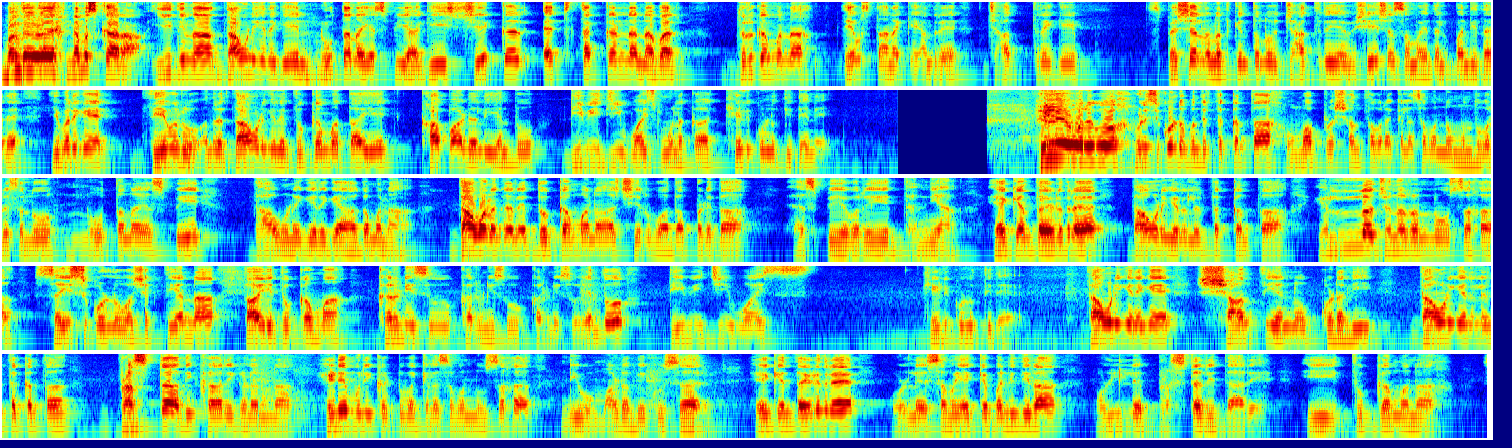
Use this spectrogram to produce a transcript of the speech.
ಬಂಧುಗಳೇ, ನಮಸ್ಕಾರ. ಈ ದಿನ ದಾವಣಗೆರೆಗೆ ನೂತನ ಎಸ್ ಆಗಿ ಶೇಖರ್ ಎಚ್. ತಕ್ಕಣ್ಣನವರ್ ದುರ್ಗಮ್ಮನ ದೇವಸ್ಥಾನಕ್ಕೆ, ಅಂದರೆ ಜಾತ್ರೆಗೆ ಸ್ಪೆಷಲ್ ಅನ್ನೋದಕ್ಕಿಂತಲೂ ಜಾತ್ರೆಯ ವಿಶೇಷ ಸಮಯದಲ್ಲಿ ಬಂದಿದ್ದಾರೆ. ಇವರಿಗೆ ದೇವರು, ಅಂದರೆ ದಾವಣಗೆರೆ ದುರ್ಗಮ್ಮ ತಾಯಿ ಕಾಪಾಡಲಿ ಎಂದು ಡಿ ವಿ ಜಿ ವಾಯ್ಸ್ ಮೂಲಕ ಕೇಳಿಕೊಳ್ಳುತ್ತಿದ್ದೇನೆ. ಇಲ್ಲಿಯವರೆಗೂ ಉಳಿಸಿಕೊಂಡು ಬಂದಿರತಕ್ಕಂಥ ಉಮಾ ಪ್ರಶಾಂತ್ ಅವರ ಕೆಲಸವನ್ನು ಮುಂದುವರಿಸಲು ನೂತನ ಎಸ್ ಪಿ ದಾವಣಗೆರೆಗೆ ಆಗಮನ. ದಾವಣಗೆರೆ ದುಗ್ಗಮ್ಮನ ಆಶೀರ್ವಾದ ಪಡೆದ ಎಸ್ ಪಿ ಅವರೇ ಧನ್ಯ. ಯಾಕೆ ಅಂತ ಹೇಳಿದ್ರೆ ದಾವಣಗೆರೆಯಲ್ಲಿರ್ತಕ್ಕಂಥ ಎಲ್ಲ ಜನರನ್ನು ಸಹ ಸಹಿಸಿಕೊಳ್ಳುವ ಶಕ್ತಿಯನ್ನು ತಾಯಿ ದುಗ್ಗಮ್ಮ ಕರುಣಿಸು ಕರುಣಿಸು ಕರುಣಿಸು ಎಂದು ಟಿ ವಿ ಜಿ ವಾಯ್ಸ್ ಕೇಳಿಕೊಳ್ಳುತ್ತಿದೆ. ದಾವಣಗೆರೆಗೆ ಶಾಂತಿಯನ್ನು ಕೊಡಲಿ. ದಾವಣಗೆರೆಯಲ್ಲಿರ್ತಕ್ಕಂಥ ಭ್ರಷ್ಟ ಅಧಿಕಾರಿಗಳನ್ನು ಹೆಡೆಮುರಿ ಕಟ್ಟುವ ಕೆಲಸವನ್ನು ಸಹ ನೀವು ಮಾಡಬೇಕು ಸರ್. ಏಕೆಂತ ಹೇಳಿದರೆ ಒಳ್ಳೆಯ ಸಮಯಕ್ಕೆ ಬಂದಿದ್ದೀರಾ? ಒಳ್ಳೆ ಭ್ರಷ್ಟರಿದ್ದಾರೆ. ಈ ದುಗ್ಗಮ್ಮನ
